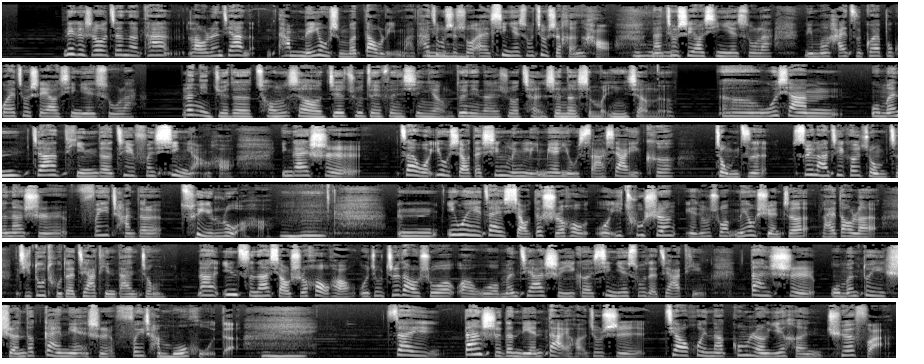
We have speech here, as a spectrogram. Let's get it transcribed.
那个时候真的，他老人家他没有什么道理嘛，他就是说，哎，信耶稣就是很好，那就是要信耶稣啦。你们孩子乖不乖，就是要信耶稣啦。那你觉得从小接触这份信仰，对你来说产生了什么影响呢？嗯、呃，我想我们家庭的这份信仰哈，应该是在我幼小的心灵里面有撒下一颗种子。虽然这颗种子呢是非常的脆弱哈，嗯嗯，因为在小的时候，我一出生，也就是说没有选择来到了基督徒的家庭当中。那因此呢，小时候哈，我就知道说，哇，我们家是一个信耶稣的家庭，但是我们对神的概念是非常模糊的。嗯，在当时的年代哈，就是教会呢，工人也很缺乏，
